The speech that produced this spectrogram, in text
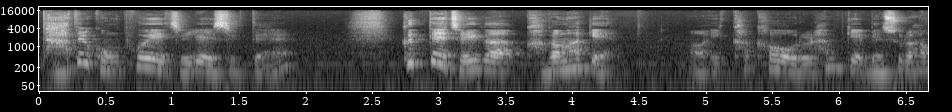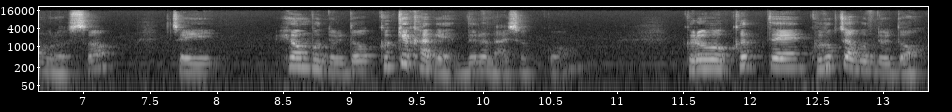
다들 공포에 질려 있을 때 그때 저희가 과감하게 어, 이 카카오를 함께 매수를 함으로써 저희 회원분들도 급격하게 늘어나셨고 그리고 그때 구독자분들도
